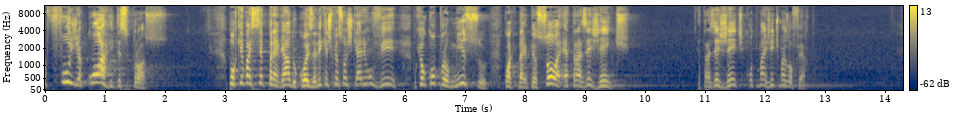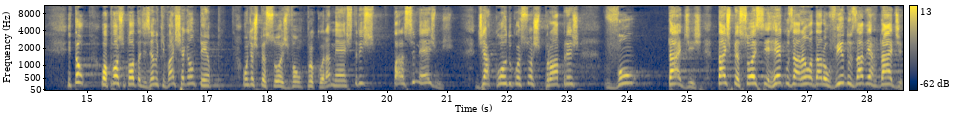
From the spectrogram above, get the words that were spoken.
Fuja, corre desse troço. Porque vai ser pregado coisa ali que as pessoas querem ouvir. Porque o compromisso a, da pessoa é trazer gente. É trazer gente, quanto mais gente, mais oferta. Então, o apóstolo Paulo está dizendo que vai chegar um tempo onde as pessoas vão procurar mestres para si mesmos, de acordo com as suas próprias vontades. Tais pessoas se recusarão a dar ouvidos à verdade,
